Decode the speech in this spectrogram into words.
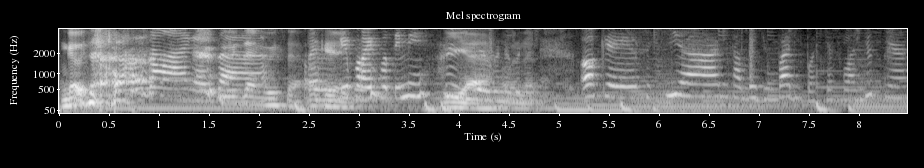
Enggak usah. Gak usah lah, gak usah. Enggak usah, enggak usah. Oke. Private- Di private ini. Iya, Iya, bener-bener. bener. Oke, sekian. Sampai jumpa di podcast selanjutnya.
